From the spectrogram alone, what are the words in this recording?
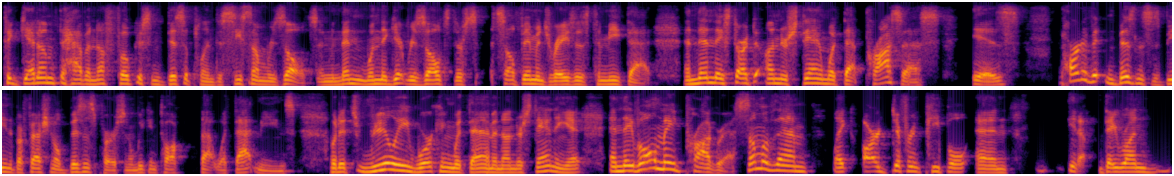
to get them to have enough focus and discipline to see some results. And then when they get results, their self image raises to meet that. And then they start to understand what that process is. Part of it in business is being a professional business person. We can talk about what that means. But it's really working with them and understanding it. And they've all made progress. Some of them, like, are different people and you know they run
